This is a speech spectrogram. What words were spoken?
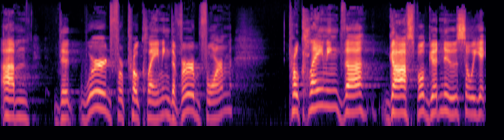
um, the word for proclaiming, the verb form, proclaiming the gospel, good news. So we get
